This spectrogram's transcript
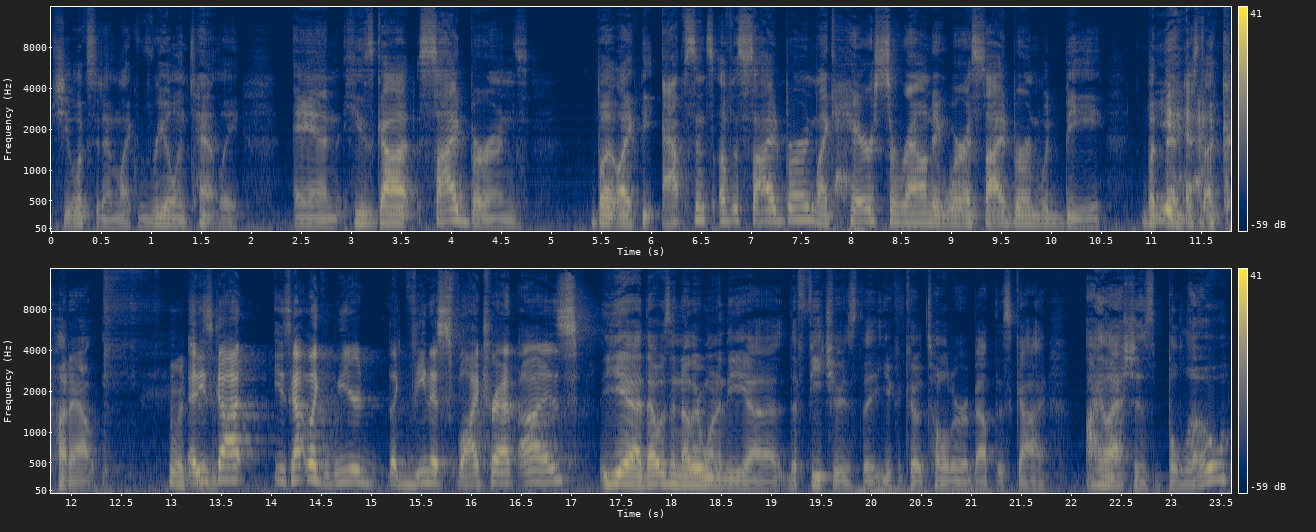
she looks at him like real intently and he's got sideburns but like the absence of a sideburn like hair surrounding where a sideburn would be but yeah. then just a cutout and he's got he's got like weird like Venus flytrap eyes. Yeah, that was another one of the uh, the features that Yukiko told her about this guy. Eyelashes below,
